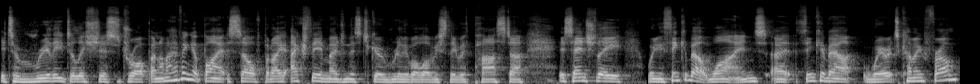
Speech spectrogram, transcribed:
It's a really delicious drop, and I'm having it by itself, but I actually imagine this to go really well, obviously, with pasta. Essentially, when you think about wines, uh, think about where it's coming from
